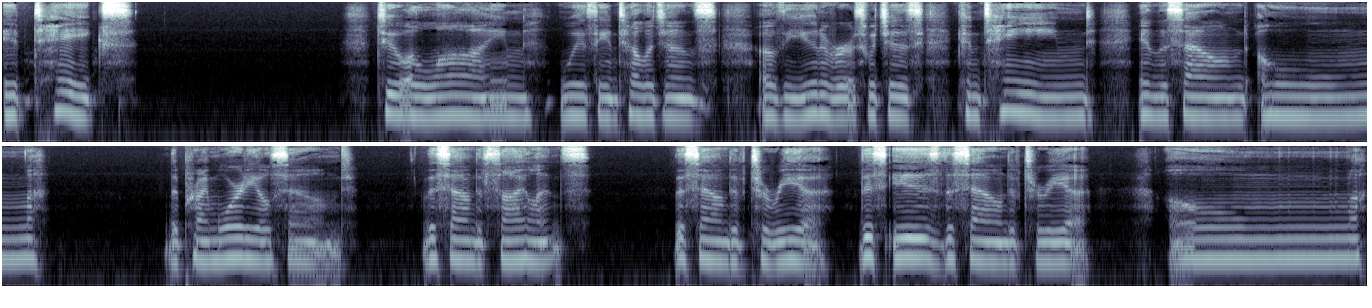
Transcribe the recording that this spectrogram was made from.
it takes to align with the intelligence of the universe, which is contained in the sound Om, the primordial sound, the sound of silence, the sound of Turiya this is the sound of Turiya. Om.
